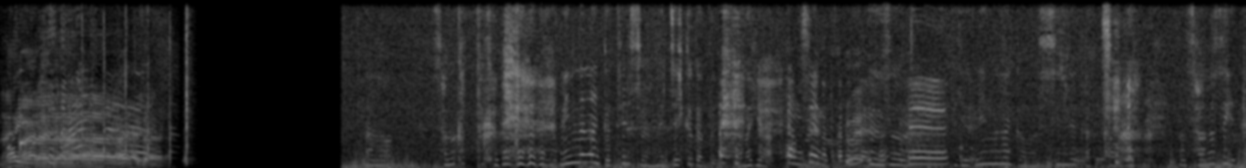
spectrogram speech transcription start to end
ょ。はい。はいナイスはいナイスあの寒かった。から みんななんかテンションめっちゃ低かったですあの日は。あの線路とかで見たやつうんそう。みんななんかもう死んでたから 寒すぎて。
